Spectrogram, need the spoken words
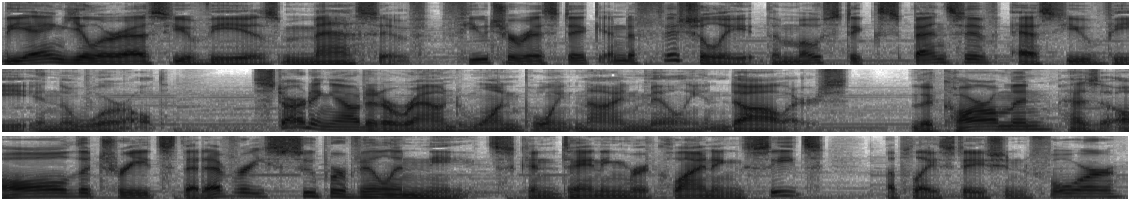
The angular SUV is massive, futuristic, and officially the most expensive SUV in the world, starting out at around $1.9 million. The Karlmann has all the treats that every supervillain needs, containing reclining seats, a PlayStation 4,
